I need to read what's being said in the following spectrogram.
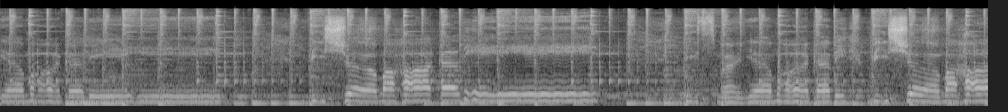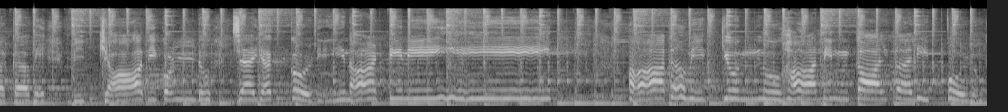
വിസ്മയമാകവേ വിശ്വമഹാകവേ. വിസ്മയമാകവേ. വിശ്വമഹാകവേ. വിഖ്യാതി കൊണ്ടു ജയക്കൊടി നാട്ടിനീ. ആഗമിക്കുന്നു ഹാ നിൻ കാൽ കലിപ്പോഴും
